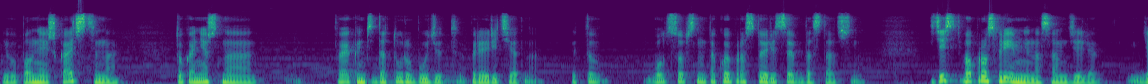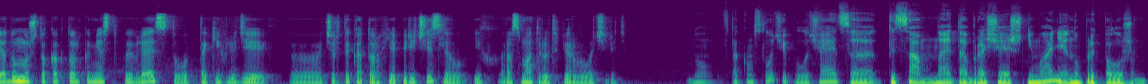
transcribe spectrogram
и выполняешь качественно, то, конечно, твоя кандидатура будет приоритетна. Это вот, собственно, такой простой рецепт достаточно. Здесь вопрос времени, на самом деле. Я думаю, что как только место появляется, то вот таких людей, э, черты которых я перечислил, их рассматривают в первую очередь. Ну, в таком случае, получается, ты сам на это обращаешь внимание. Ну, предположим,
